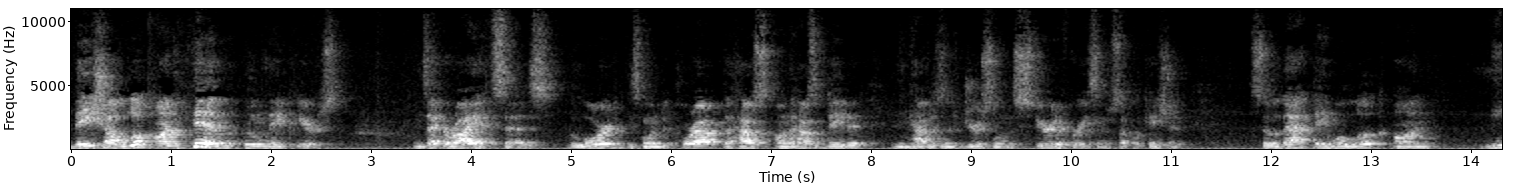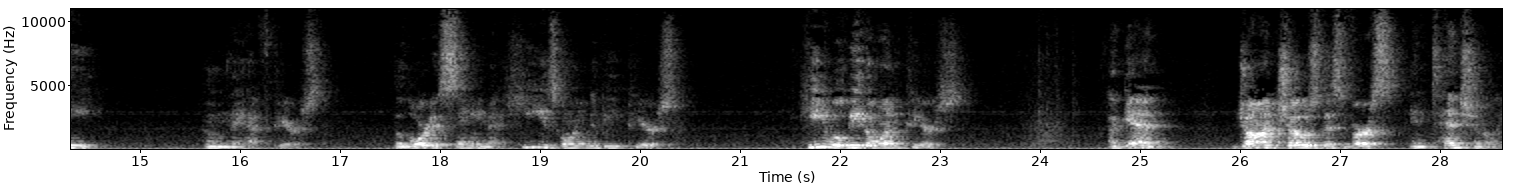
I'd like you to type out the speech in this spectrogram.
They shall look on him whom they pierced. In Zechariah, it says, The Lord is going to pour out the house on the house of David and the inhabitants of Jerusalem the spirit of grace and of supplication, so that they will look on me whom they have pierced. The Lord is saying that He's going to be pierced. He will be the one pierced. Again, John chose this verse intentionally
